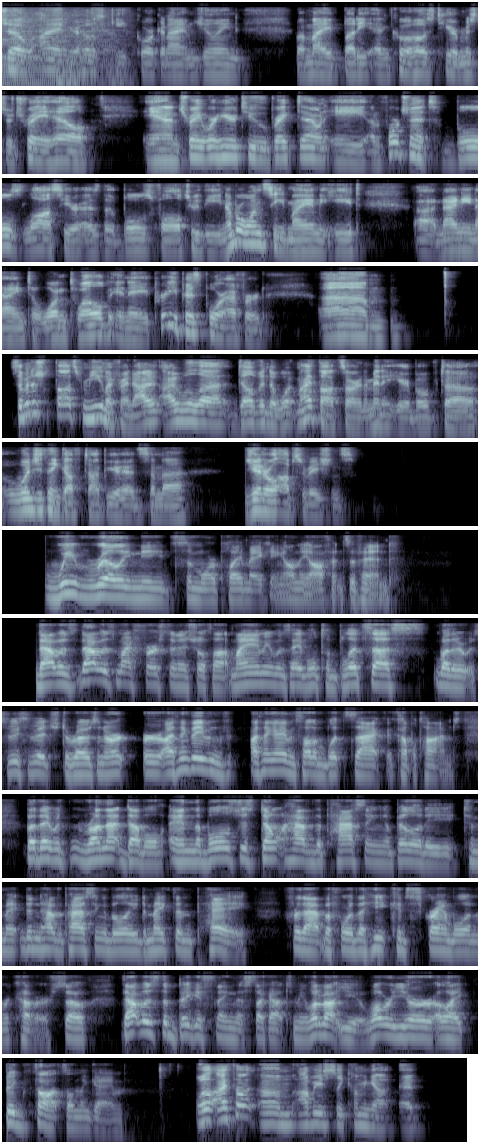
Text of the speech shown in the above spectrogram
show. I am your host, Keith Cork, and I am joined by my buddy and co-host here, Mr. Trey Hill. And Trey, we're here to break down a unfortunate Bulls loss here as the Bulls fall to the number one seed Miami Heat, uh, 99 to 112 in a pretty piss poor effort. Um, some initial thoughts from you, my friend. I, I will uh, delve into what my thoughts are in a minute here, but uh, what'd you think off the top of your head? Some uh, general observations we really need some more playmaking on the offensive end. That was that was my first initial thought. Miami was able to blitz us, whether it was Vucevic, DeRozan, or, or I think they even I think I even saw them blitz Zach a couple times. But they would run that double, and the Bulls just don't have the passing ability to make didn't have the passing ability to make them pay for that before the Heat could scramble and recover. So that was the biggest thing that stuck out to me. What about you? What were your like big thoughts on the game? Well, I thought um, obviously coming out at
